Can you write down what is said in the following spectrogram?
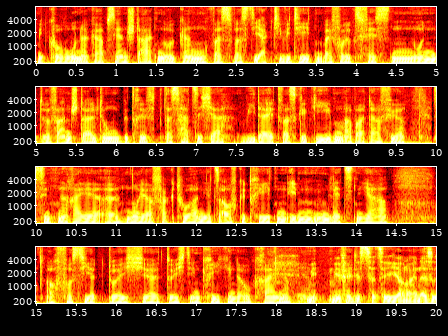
mit Corona gab es ja einen starken Rückgang, was, was die Aktivitäten bei Volksfesten und Veranstaltungen betrifft. Das hat sich ja wieder etwas gegeben, aber dafür sind eine Reihe äh, neuer Faktoren jetzt aufgetreten im, im letzten Jahr auch forciert durch, äh, durch den Krieg in der Ukraine. Mir, mir, fällt jetzt tatsächlich auch noch ein, also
